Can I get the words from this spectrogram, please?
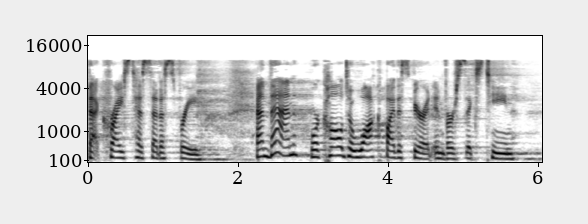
that Christ has set us free. And then we're called to walk by the Spirit in verse 16.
